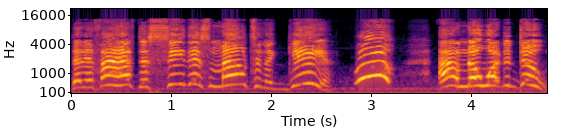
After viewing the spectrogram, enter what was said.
that if I have to see this mountain again, woo, I don't know what to do.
